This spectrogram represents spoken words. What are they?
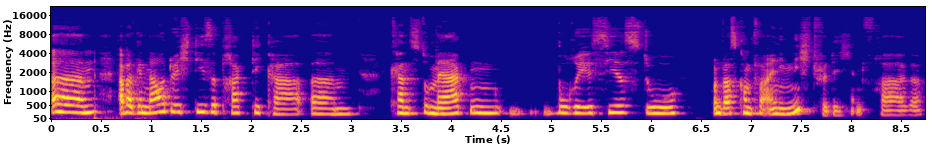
Ähm, aber genau durch diese Praktika ähm, kannst du merken, wo reüssierst du und was kommt vor allen Dingen nicht für dich in Frage.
